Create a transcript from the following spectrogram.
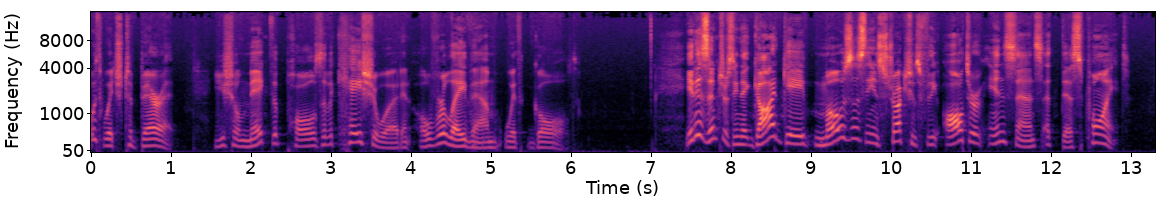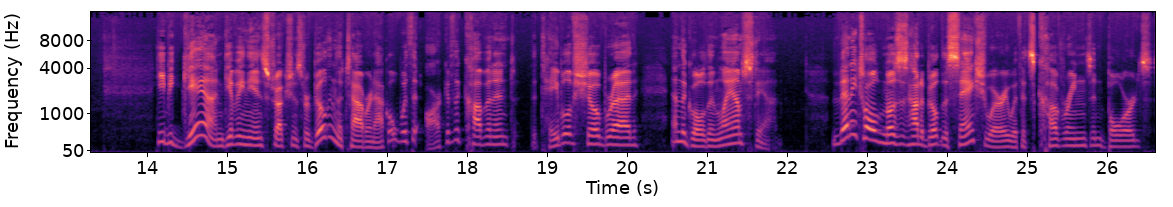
with which to bear it. You shall make the poles of acacia wood and overlay them with gold. It is interesting that God gave Moses the instructions for the altar of incense at this point. He began giving the instructions for building the tabernacle with the Ark of the Covenant, the table of showbread, and the golden lampstand. Then he told Moses how to build the sanctuary with its coverings and boards,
